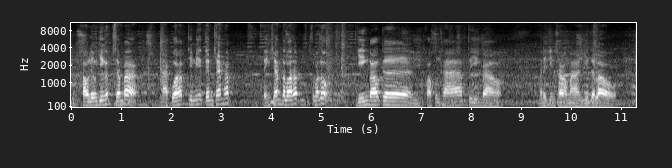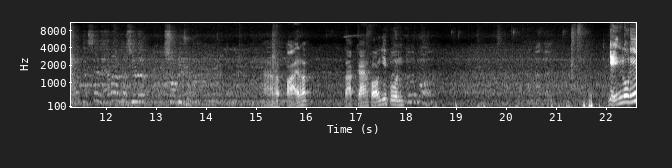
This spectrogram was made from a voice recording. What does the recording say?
torcida. เข้าเร็วจริงครับแซมบ้าน่ากลัวครับทีมนี้เต็มแชมป์ครับเต็งแชมป์ตลอดครับสวัสดีโลกยิงเบาเกิน ขอบคุณครับที่ยิงเบาไมาได้กินข้าวมากินแต่เหล้า Bola que acelera, a torcida sobe junto. อ่าครับปลายแล้วครับตากกลางของญี่ปุ่น ยิงลูกนี้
